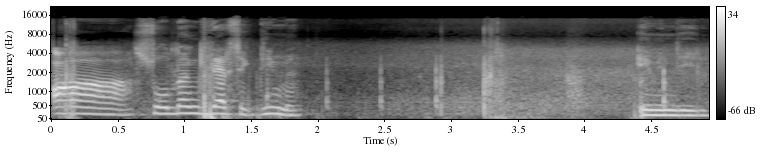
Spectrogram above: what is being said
Aa, soldan gidersek değil mi? Emin değilim.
